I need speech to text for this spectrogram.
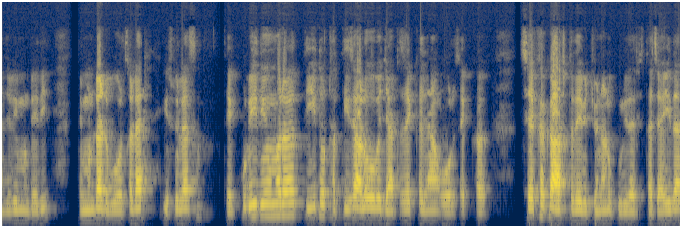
ਜਿਹੜੀ ਮੁੰਡੇ ਦੀ ਤੇ ਮੁੰਡਾ ਡਿਵੋਰਸਡ ਹੈ ਇਸ਼ੂਲੈਸ ਤੇ ਕੁੜੀ ਦੀ ਉਮਰ 30 ਤੋਂ 38 ਸਾਲ ਹੋਵੇ, ਜੱਟ ਸਿੱਖ ਜਾਂ ਹੋਰ ਸਿੱਖ ਸਿੱਖ ਕਾਸਟ ਦੇ ਵਿੱਚ ਉਹਨਾਂ ਨੂੰ ਕੁੜੀ ਦਾ ਰਿਸ਼ਤਾ ਚਾਹੀਦਾ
